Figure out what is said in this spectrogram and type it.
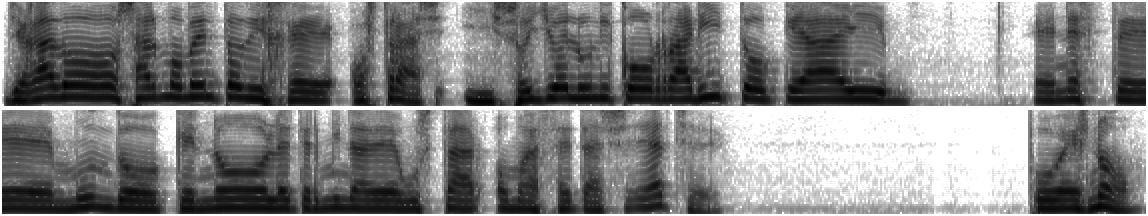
Llegados al momento dije, ostras, ¿y soy yo el único rarito que hay en este mundo que no le termina de gustar OMA ZSH? Pues no.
